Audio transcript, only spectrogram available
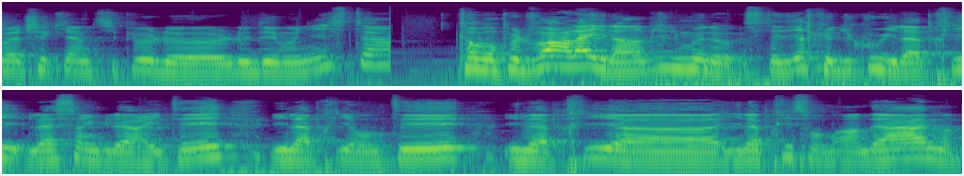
on va checker un petit peu le, démoniste. Comme on peut le voir là, il a un build mono, c'est-à-dire que du coup il a pris la singularité, il a pris Hanté, il a pris, euh, il a pris son brin d'âme.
